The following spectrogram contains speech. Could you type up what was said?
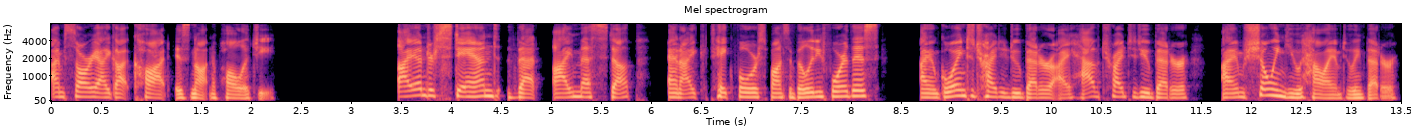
I'm sorry I got caught is not an apology. I understand that I messed up and I take full responsibility for this. I am going to try to do better. I have tried to do better. I am showing you how I am doing better.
